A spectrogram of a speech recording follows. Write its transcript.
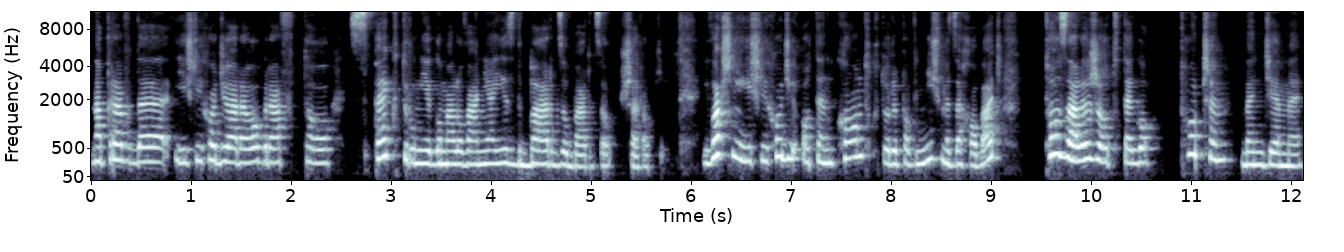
Naprawdę, jeśli chodzi o areograf, to spektrum jego malowania jest bardzo, bardzo szerokie. I właśnie jeśli chodzi o ten kąt, który powinniśmy zachować, to zależy od tego, po czym będziemy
